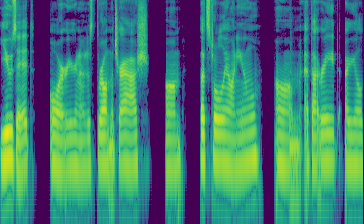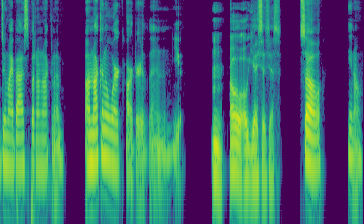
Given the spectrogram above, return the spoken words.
use it or you're gonna just throw it in the trash, um, that's totally on you. Um, at that rate, I'll do my best, but I'm not gonna I'm not gonna work harder than you. mm. oh, oh, yes, yes, yes. So, you know,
